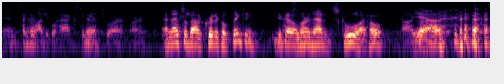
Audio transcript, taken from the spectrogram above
and psychological hacks to Yeah. get to our, our And that's about critical thinking. You got to learn that in school, I hope. uh, yeah.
